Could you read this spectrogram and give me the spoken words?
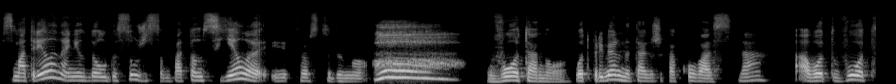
смотрела на них долго с ужасом, потом съела и просто думаю, вот оно, вот примерно так же, как у вас, да, а вот вот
